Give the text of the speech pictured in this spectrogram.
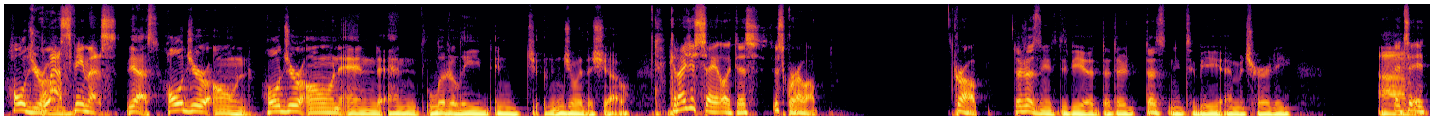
hold your blasphemous. Own. Yes, hold your own. Hold your own, and and literally enjoy the show. Can I just say it like this? Just grow up. Grow up. There does need to be a there does need to be a maturity. Um, it,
